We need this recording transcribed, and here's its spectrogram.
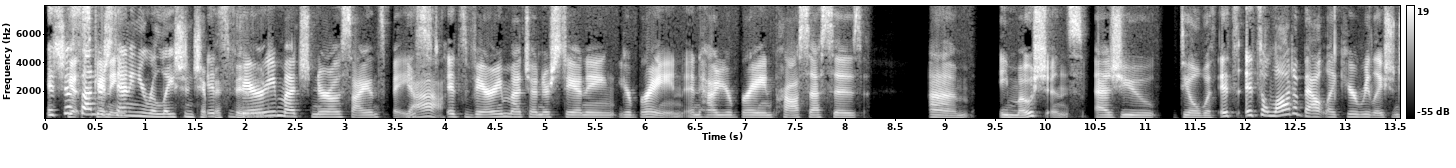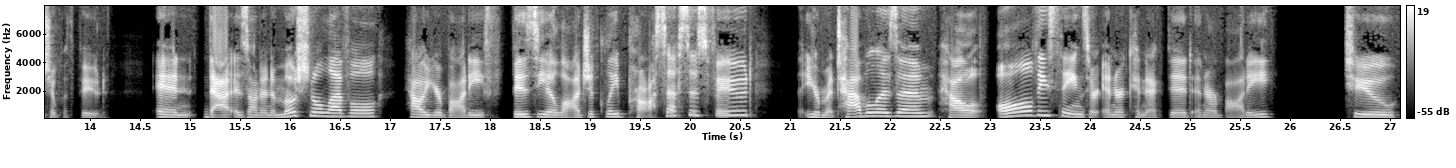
It's just understanding your relationship it's with food. very much neuroscience based. Yeah. It's very much understanding your brain and how your brain processes um, emotions as you deal with it's it's a lot about like your relationship with food. And that is on an emotional level, how your body physiologically processes food, your metabolism, how all these things are interconnected in our body to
